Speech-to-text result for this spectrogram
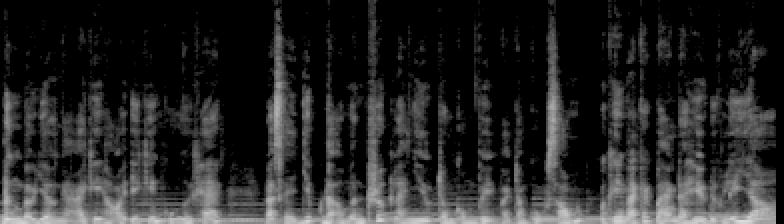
đừng bao giờ ngại khi hỏi ý kiến của người khác. Nó sẽ giúp đỡ mình rất là nhiều trong công việc và trong cuộc sống. Và khi mà các bạn đã hiểu được lý do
